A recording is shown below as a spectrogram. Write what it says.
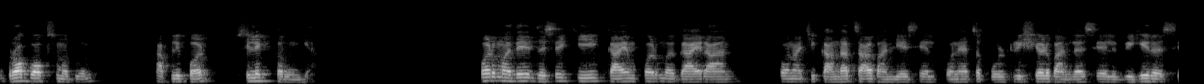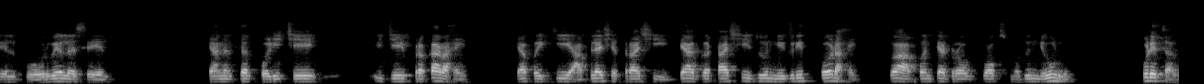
ड्रॉप बॉक्स मधून आपली पड सिलेक्ट करून घ्या. फळमध्ये जसे की कायम फळ म- गायरान कोणाची कांदा चाळ बांधली असेल कोणाचं पोल्ट्री शेड बांधलं असेल विहीर असेल बोरवेल असेल त्यानंतर पडीचे जे प्रकार आहेत त्यापैकी आपल्या क्षेत्राशी त्या गटाशी जो निगडीत पड आहे तो आपण त्या ड्रॉप बॉक्स मधून निवडून पुढे चाल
